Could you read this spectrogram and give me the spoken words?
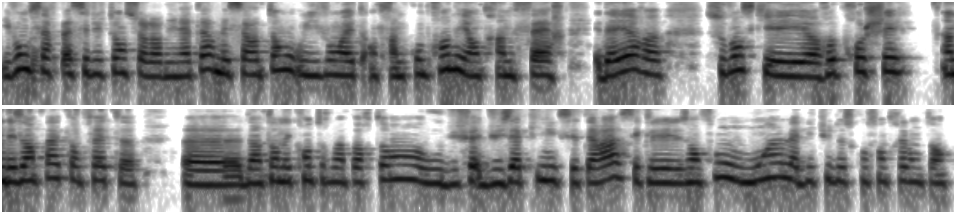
Ils vont se faire passer du temps sur l'ordinateur, mais c'est un temps où ils vont être en train de comprendre et en train de faire. Et d'ailleurs, euh, souvent, ce qui est reproché, un des impacts en fait euh, d'un temps d'écran trop important ou du fait du zapping, etc., c'est que les enfants ont moins l'habitude de se concentrer longtemps.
